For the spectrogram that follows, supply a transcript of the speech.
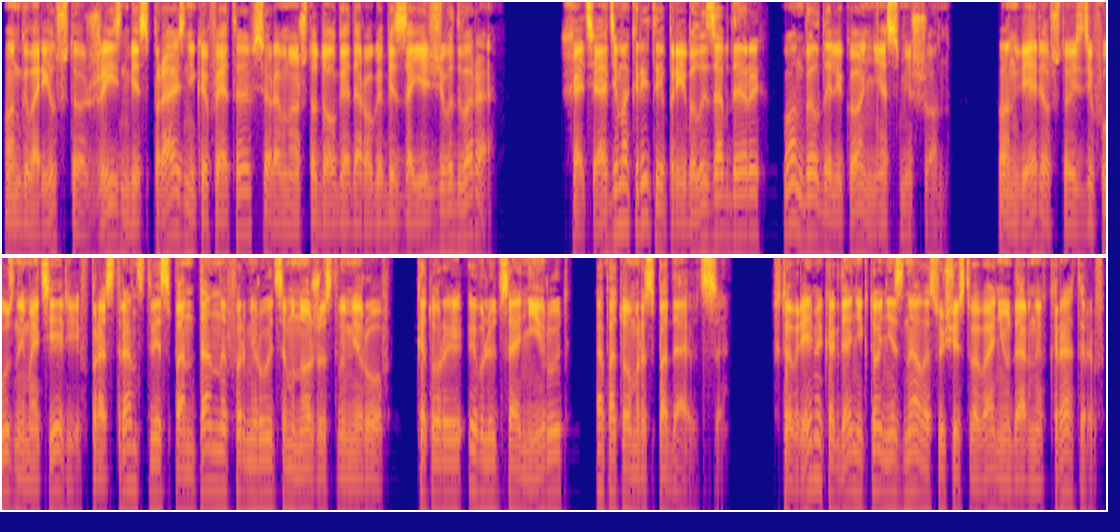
Он говорил, что жизнь без праздников это все равно что долгая дорога без заезжего двора. Хотя Демокрит и прибыл из Абдеры, он был далеко не смешон. Он верил, что из диффузной материи в пространстве спонтанно формируется множество миров, которые эволюционируют, а потом распадаются. В то время, когда никто не знал о существовании ударных кратеров,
